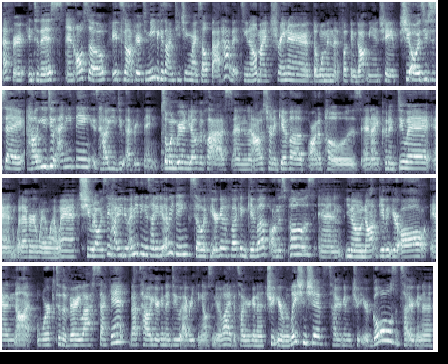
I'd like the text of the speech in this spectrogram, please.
effort into this. And also, it's not fair to me because I'm teaching myself bad habits, you know? My trainer, the woman that fucking got me me in shape. She always used to say, how you do anything is how you do everything. So when we were in yoga class and I was trying to give up on a pose and I couldn't do it and whatever, where, where, where, she would always say, how you do anything is how you do everything. So if you're gonna fucking give up on this pose and, you know, not give it your all and not work to the very last second, that's how you're gonna do everything else in your life. It's how you're gonna treat your relationships. It's how you're gonna treat your goals. It's how you're gonna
